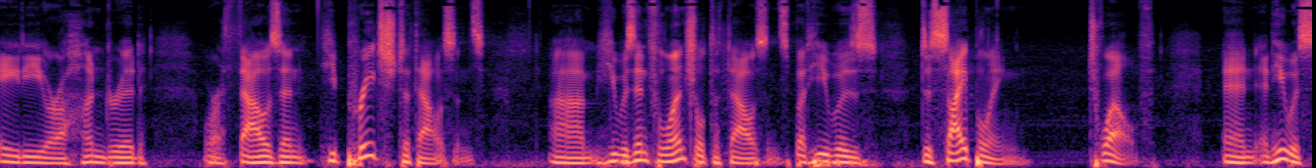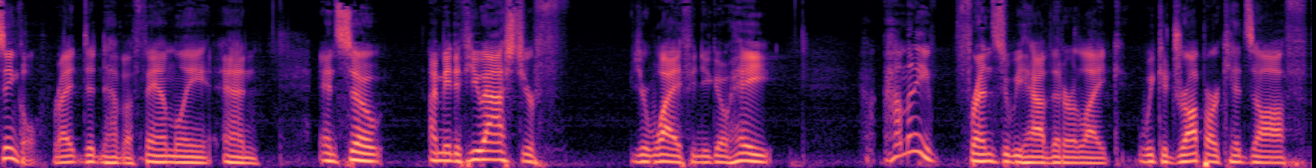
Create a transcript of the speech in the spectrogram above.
80 or 100 or 1,000. He preached to thousands. Um, he was influential to thousands, but he was discipling 12 and and he was single right? Didn't have a family. And and so i mean if you asked your your wife and you go hey how many friends do we have that are like we could drop our kids off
